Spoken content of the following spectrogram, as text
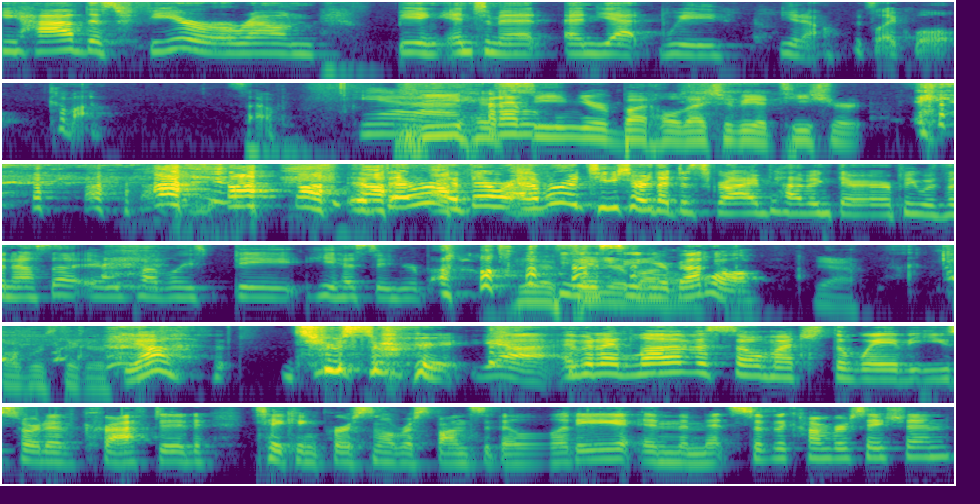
we have this fear around being intimate and yet we you know it's like well come on. So. Yeah he has seen your butthole. That should be a t-shirt. If there were if there were ever a t-shirt that described having therapy with vanessa it would probably be he has seen your butthole. He has, he seen, has your, seen butthole. your butthole. yeah over sticker. Yeah True story. Yeah. But I love so much the way that you sort of crafted taking personal responsibility in the midst of the conversation,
